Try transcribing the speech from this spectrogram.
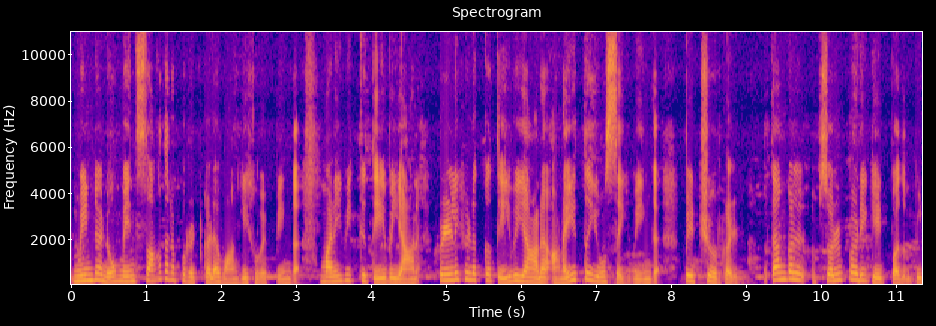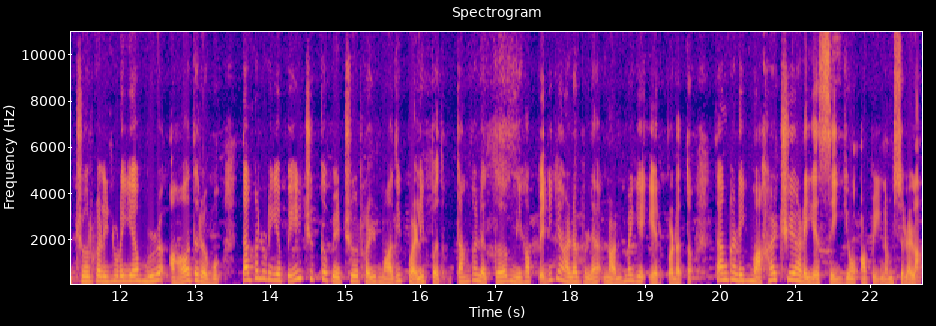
மின்னணு மின்சாதன பொருட்களை வாங்கி குவிப்பீங்க. மனைவிக்கு தேவையான பிள்ளைகளுக்கு தேவையான அனைத்தையும் செய்வீங்க. பெற்றோர்கள் தங்கள் சொல்படி கேட்பதும் பெற்றோர்களினுடைய முழு ஆதரவும் தங்களுடைய பேச்சுக்கு பெற்றோர்கள் மதிப்பளிப்பதும் தங்களுக்கு மிகப்பெரிய அளவில் நன்மையை ஏற்படுத்தும். தங்களை மகிழ்ச்சி அடைய செய்யும் அப்படின்னு சொல்லலாம்.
